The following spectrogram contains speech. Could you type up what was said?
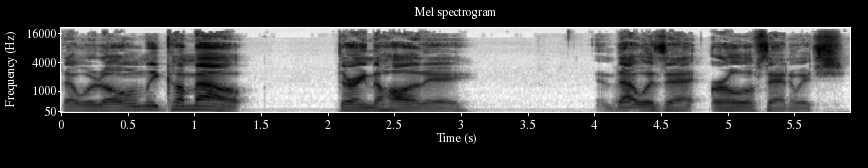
that would only come out during the holiday, and that was at Earl of Sandwich,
